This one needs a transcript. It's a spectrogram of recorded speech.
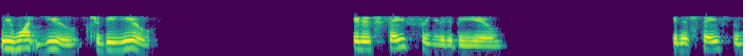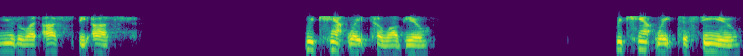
We want you to be you. It is safe for you to be you. It is safe for you to let us be us. We can't wait to love you. We can't wait to see you.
